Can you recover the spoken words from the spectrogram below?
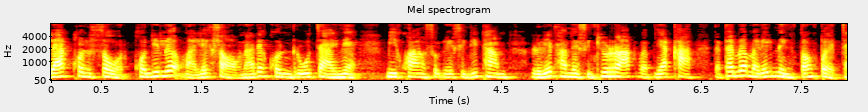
และคนโสด คนที่เลือกหมายเลขสองนะได้คนรู้ใจเนี่ยมีความสุขในสิ่งที่ทำหรือได้ทำในสิ่งที่รักแบบนี้ค่ะ แต่ถ้าเลือกหมายเลขหนึ่งต้องเปิดใจ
